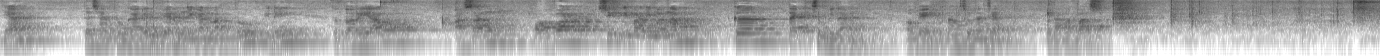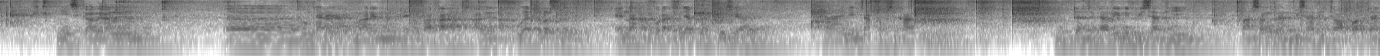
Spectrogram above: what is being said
ya. Sudah saya bongkarin biar menyingkat waktu. Ini tutorial pasang popor SIG 556 ke tag 9 Oke langsung saja. Kita lepas. Ini sekalian eh, bongkar ya. Kemarin ada yang patah soalnya tak buat terus nih. Enak akurasinya bagus ya. Nah ini cakep sekali. Mudah sekali ini bisa dipasang dan bisa dicopot dan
